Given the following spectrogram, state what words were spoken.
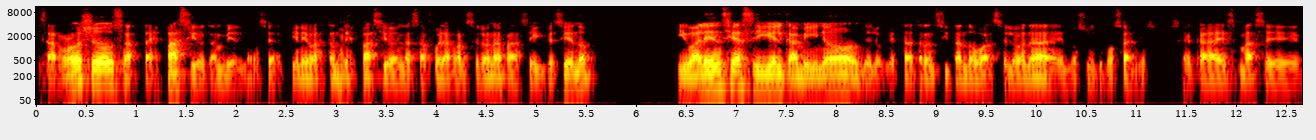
desarrollos hasta espacio también, o sea, tiene bastante espacio en las afueras de Barcelona para seguir creciendo. Y Valencia sigue el camino de lo que está transitando Barcelona en los últimos años. O sea, cada vez más, eh,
